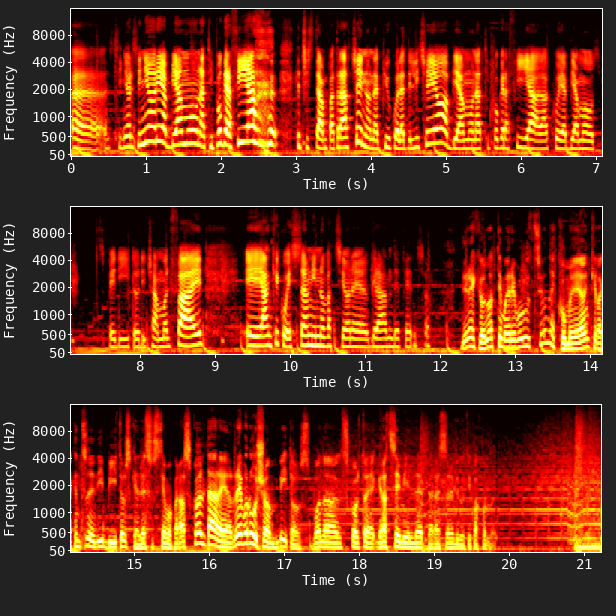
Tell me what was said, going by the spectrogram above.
eh, signori e signori, abbiamo una tipografia che ci stampa tracce, non è più quella del liceo, abbiamo una tipografia a cui abbiamo spedito diciamo il file E anche questa è un'innovazione grande, penso. Direi che è un'ottima rivoluzione, come anche la canzone di Beatles che adesso stiamo per ascoltare, Revolution Beatles. Buon ascolto e grazie mille per essere venuti qua con noi.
